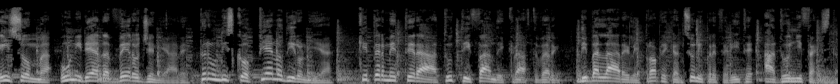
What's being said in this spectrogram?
Insomma, un'idea davvero geniale per un disco pieno di ironia che permetterà a tutti i fan dei Kraftwerk di ballare le proprie canzoni preferite ad ogni festa.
